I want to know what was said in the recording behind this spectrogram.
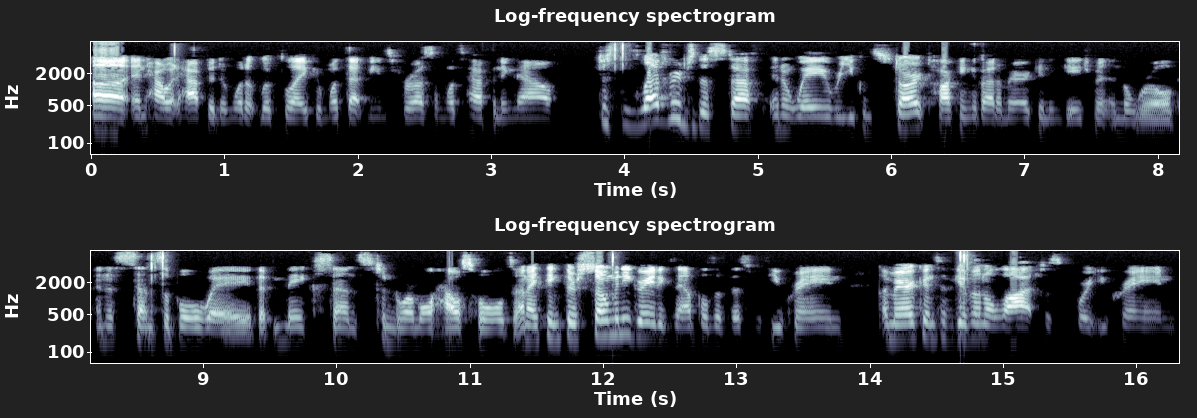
uh, and how it happened and what it looked like and what that means for us and what's happening now. Just leverage this stuff in a way where you can start talking about American engagement in the world in a sensible way that makes sense to normal households. And I think there's so many great examples of this with Ukraine. Americans have given a lot to support Ukraine.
